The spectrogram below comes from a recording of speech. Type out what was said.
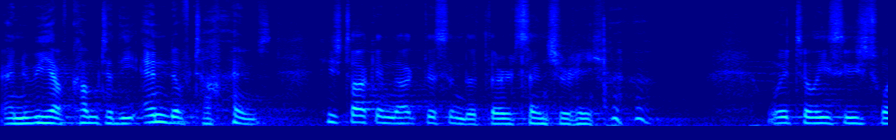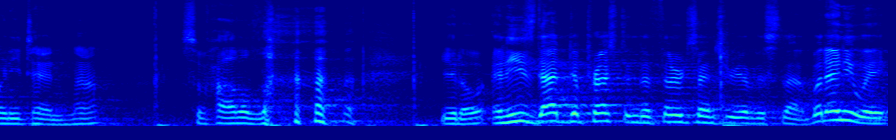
and we have come to the end of times. He's talking like this in the third century. Wait till he sees 2010, huh? Subhanallah. you know, and he's that depressed in the third century of Islam. But anyway,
